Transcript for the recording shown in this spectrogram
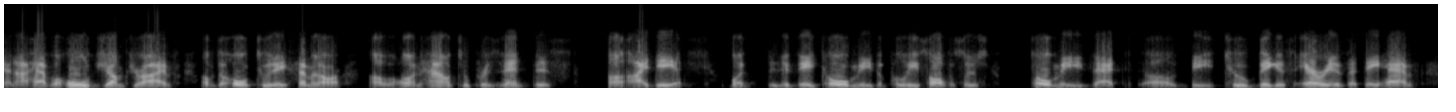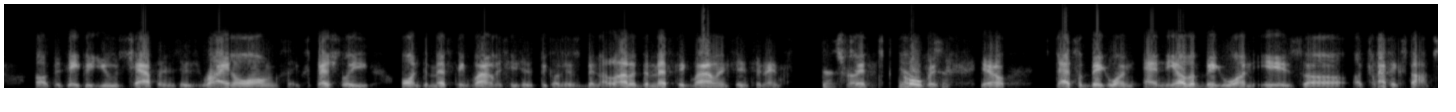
and I have a whole jump drive of the whole two day seminar uh, on how to present this uh, idea. But they told me the police officers told me that uh, the two biggest areas that they have uh, that they could use chaplains is ride-alongs, especially on domestic violence. He says because there's been a lot of domestic violence incidents That's right. since COVID. You know, that's a big one. And the other big one is uh, uh, traffic stops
